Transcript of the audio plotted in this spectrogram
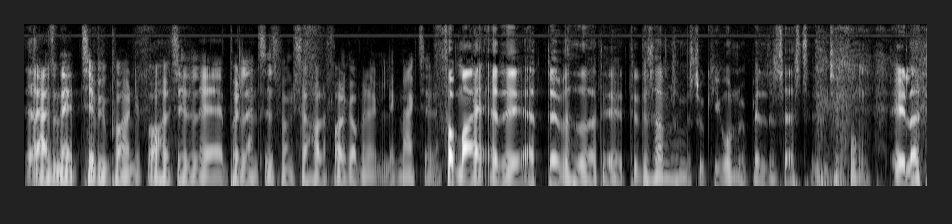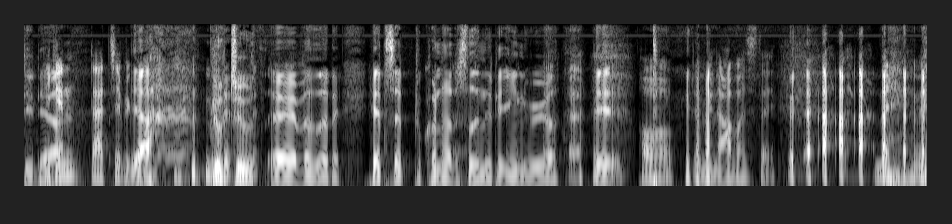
Ja. Ja. Der er sådan et tipping point i forhold til, øh, på et eller andet tidspunkt, så holder folk op med at lægge mærke til det. For mig er det, at, øh, hvad hedder det, det er det samme som hvis du gik rundt med bæltetast til din telefon. Eller de der Igen, der er tipping Ja. point. Bluetooth, øh, hvad hedder det, headset, du kun har det siddende i det ene øre. Det, Hov, hov, det er min arbejdsdag. men, men,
